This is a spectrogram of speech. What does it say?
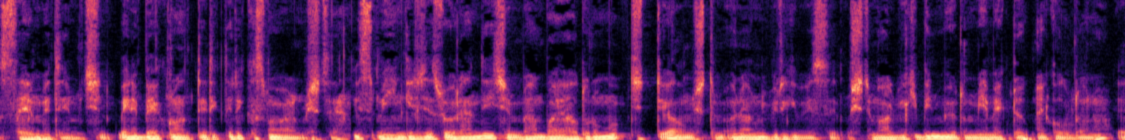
sevmediğim için beni background dedikleri kısma vermişti. İsmi İngilizce söylendiği için ben bayağı durumu ciddiye almıştım. Önemli biri gibi hissetmiştim. Halbuki bilmiyordum yemek dökmek olduğunu. Ee,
